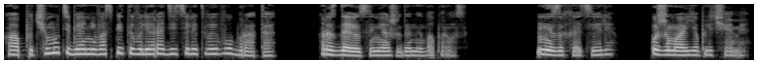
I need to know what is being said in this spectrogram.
«А почему тебя не воспитывали родители твоего брата?» — раздается неожиданный вопрос. «Не захотели?» — пожимаю я плечами.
